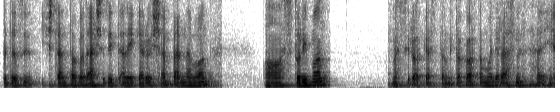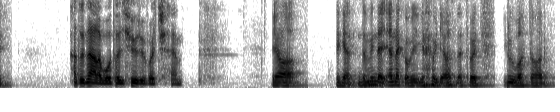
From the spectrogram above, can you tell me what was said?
Tehát ez az Isten tagadás, ez itt elég erősen benne van a sztoriban. Messziről kezdtem, mit akartam magyarázni az elején. Hát, hogy nála volt, hogy hűrű vagy sem. Ja, igen, de mindegy, ennek a vége ugye az lett, hogy Ilúvatar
